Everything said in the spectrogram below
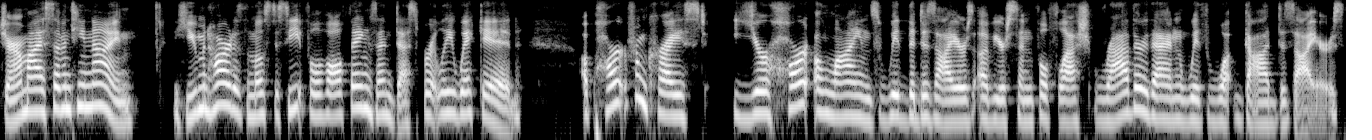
Jeremiah 17 9. The human heart is the most deceitful of all things and desperately wicked apart from Christ, your heart aligns with the desires of your sinful flesh rather than with what God desires.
